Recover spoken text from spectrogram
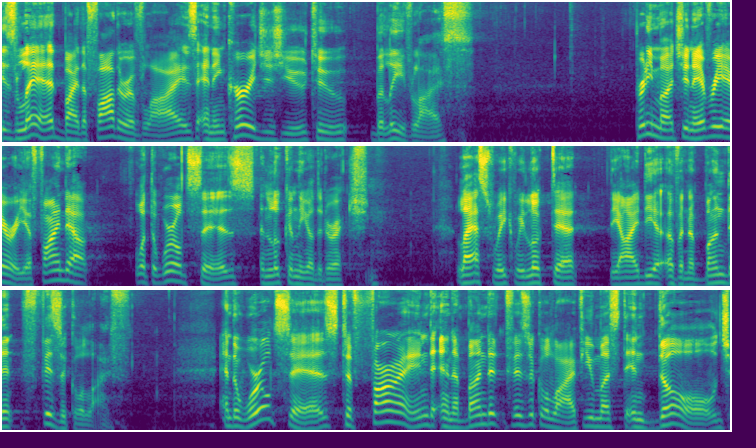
is led by the father of lies and encourages you to believe lies. Pretty much in every area, find out what the world says and look in the other direction. Last week, we looked at the idea of an abundant physical life. And the world says to find an abundant physical life, you must indulge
